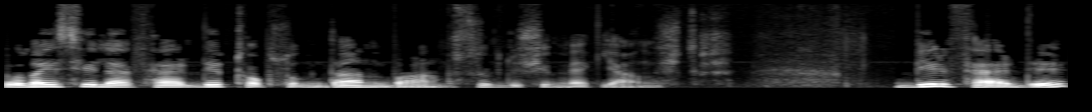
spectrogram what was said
Dolayısıyla ferdi toplumdan bağımsız düşünmek yanlıştır. Bir ferdi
